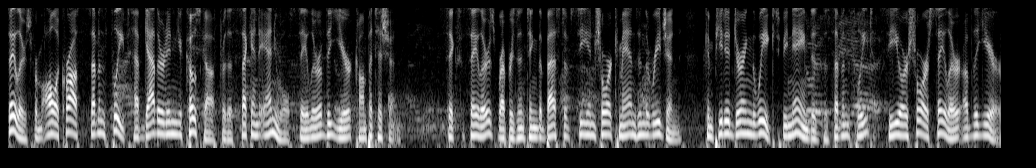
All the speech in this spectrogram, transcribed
Sailors from all across 7th Fleet have gathered in Yokosuka for the second annual Sailor of the Year competition. Six sailors representing the best of sea and shore commands in the region competed during the week to be named as the 7th Fleet Sea or Shore Sailor of the Year.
